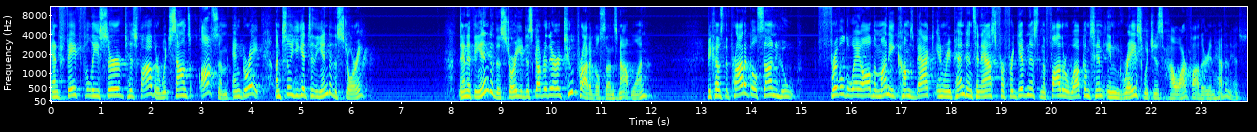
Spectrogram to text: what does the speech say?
and faithfully served his father, which sounds awesome and great until you get to the end of the story. And at the end of the story, you discover there are two prodigal sons, not one. Because the prodigal son who frivoled away all the money comes back in repentance and asks for forgiveness, and the Father welcomes him in grace, which is how our Father in heaven is.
